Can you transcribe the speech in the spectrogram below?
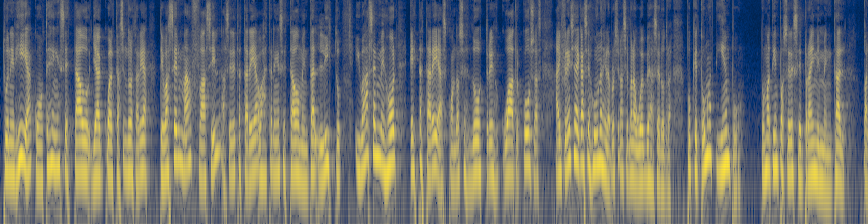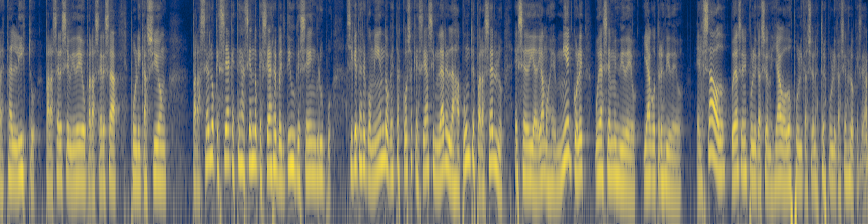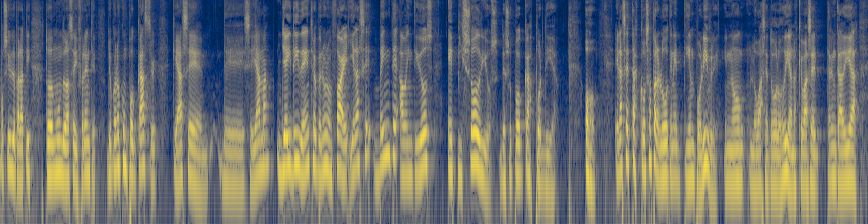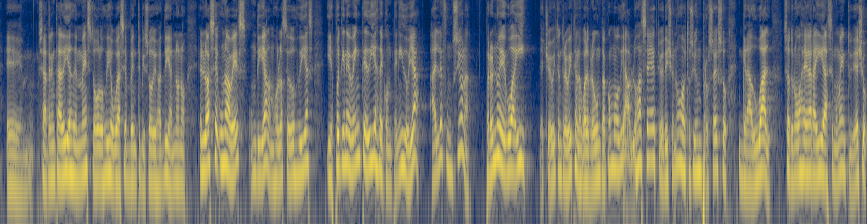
tu energía, cuando estés en ese estado ya cual estás haciendo las tareas, te va a ser más fácil hacer estas tareas, vas a estar en ese estado mental listo y vas a hacer mejor estas tareas cuando haces dos, tres, cuatro cosas, a diferencia de que haces unas y la próxima semana vuelves a hacer otras, porque toma tiempo, toma tiempo hacer ese priming mental para estar listo, para hacer ese video, para hacer esa publicación, para hacer lo que sea que estés haciendo que sea repetitivo y que sea en grupo. Así que te recomiendo que estas cosas que sean similares las apuntes para hacerlo ese día. Digamos, el miércoles voy a hacer mis videos y hago tres videos. El sábado voy a hacer mis publicaciones y hago dos publicaciones, tres publicaciones, lo que sea posible para ti. Todo el mundo lo hace diferente. Yo conozco un podcaster que hace, de, se llama JD de Entrepreneur on Fire y él hace 20 a 22 episodios de su podcast por día. Ojo, él hace estas cosas para luego tener tiempo libre y no lo hacer todos los días. No es que va a hacer 30 días, eh, o sea, 30 días del mes, todos los días voy a hacer 20 episodios al día. No, no. Él lo hace una vez, un día, a lo mejor lo hace dos días y después tiene 20 días de contenido ya. A él le funciona. Pero él no llegó ahí. De hecho, he visto entrevistas en las cuales le pregunta, ¿cómo diablos hace esto? Y he dicho, no, esto ha sido un proceso gradual. O sea, tú no vas a llegar ahí a ese momento. Y de hecho,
